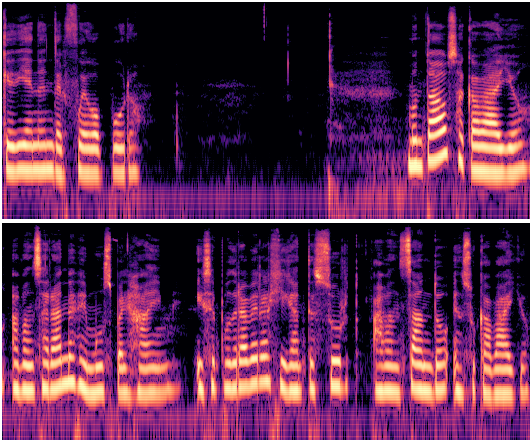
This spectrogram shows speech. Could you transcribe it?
que vienen del fuego puro. Montados a caballo, avanzarán desde Muspelheim y se podrá ver al gigante Surt avanzando en su caballo.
